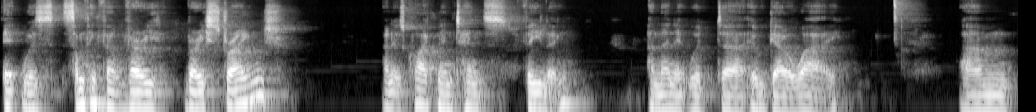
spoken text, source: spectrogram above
it was something felt very very strange and it was quite an intense feeling. And then it would uh, it would go away. Um,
